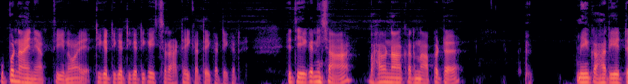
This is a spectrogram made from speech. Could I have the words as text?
උපනායනයක් තියෙනවා. ටික ටික ටික ටික ඉස්සරහට එකට එකට එකට. ඉතින් ඒක නිසා භාවනා කරන අපට මේක හරියට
